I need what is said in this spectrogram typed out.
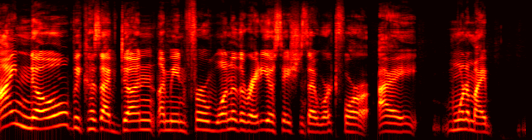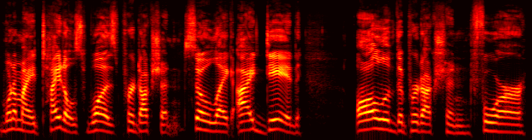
I know because I've done. I mean, for one of the radio stations I worked for, I one of my one of my titles was production. So like, I did all of the production for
